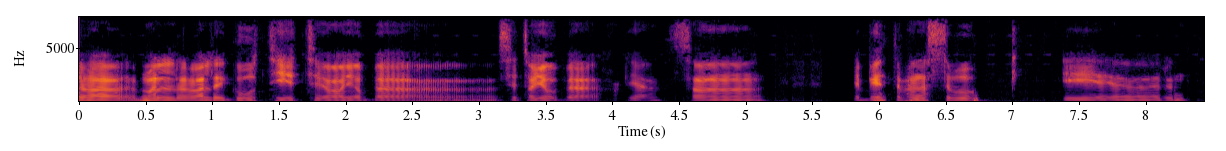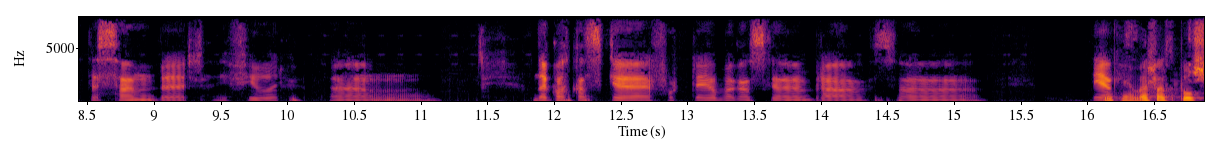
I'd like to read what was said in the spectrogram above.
du var veldig, god tid til å jobbe, sitte og jobbe for tida. Så jeg begynte på neste bok i eh, rundt desember i fjor. Um, det har gått ganske fort. Jeg jobber ganske bra. Så okay, Hva slags bok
